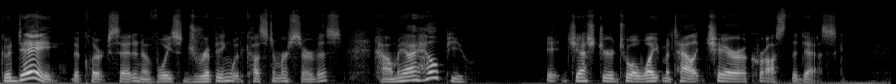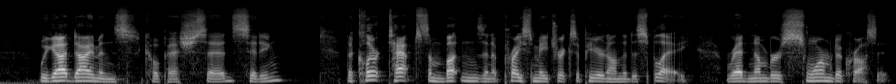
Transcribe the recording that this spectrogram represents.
Good day, the clerk said in a voice dripping with customer service. How may I help you? It gestured to a white metallic chair across the desk. We got diamonds, Khopesh said, sitting. The clerk tapped some buttons and a price matrix appeared on the display. Red numbers swarmed across it.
